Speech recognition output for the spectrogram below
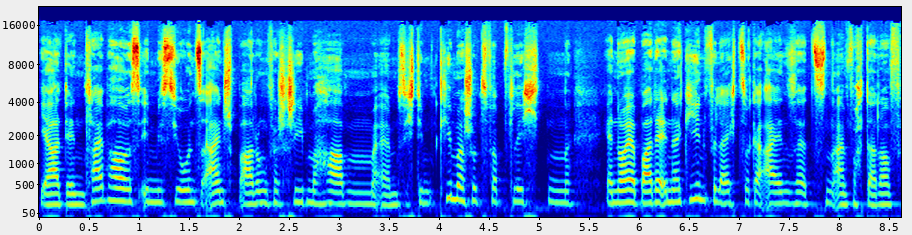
ja den Treibhausemissionseinsparungen verschrieben haben, ähm, sich dem Klimaschutz verpflichten, erneuerbare Energien vielleicht sogar einsetzen, einfach darauf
